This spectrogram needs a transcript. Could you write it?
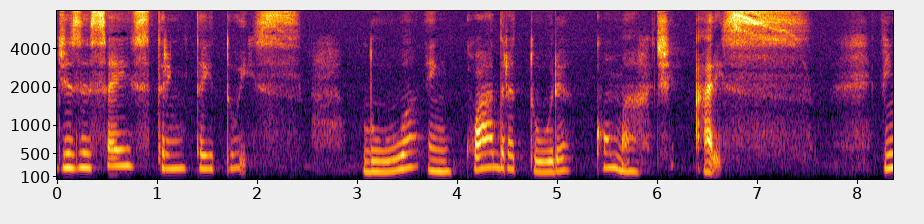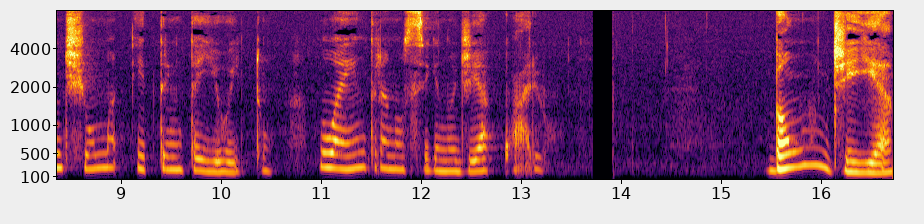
1632. Lua em quadratura com Marte Ares. 21 e 38. Lua entra no signo de Aquário. Bom dia!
